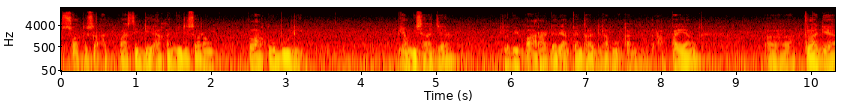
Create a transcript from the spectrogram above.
suatu saat pasti dia akan jadi seorang pelaku bully yang bisa aja lebih parah dari apa yang telah dilakukan gitu. apa yang uh, telah dia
